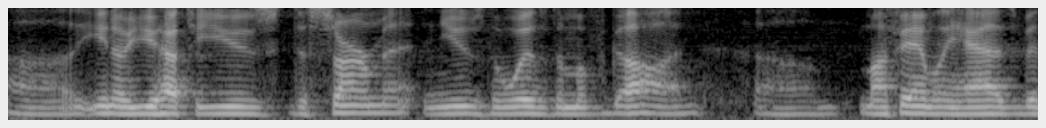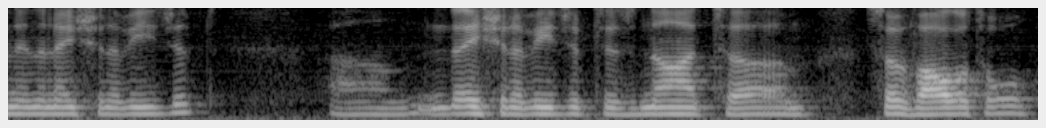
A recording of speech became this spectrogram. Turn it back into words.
uh, you know, you have to use discernment and use the wisdom of God. Um, my family has been in the nation of Egypt. Um, the nation of Egypt is not um, so volatile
